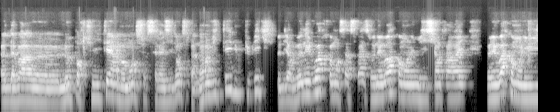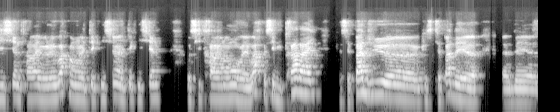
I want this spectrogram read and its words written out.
d'avoir l'opportunité à un moment sur ces résidences d'inviter du public, de dire venez voir comment ça se passe, venez voir comment les musiciens travaillent, venez voir comment les musiciennes travaillent, venez voir comment les techniciens et les techniciennes aussi travaillent en venez voir que c'est du travail, que c'est pas du, euh, que c'est pas des, euh,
